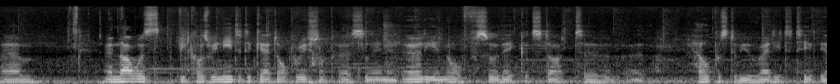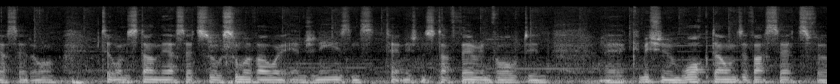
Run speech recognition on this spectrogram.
um, and that was because we needed to get operational personnel in early enough so they could start to uh, help us to be ready to take the asset on, to understand the asset. So some of our engineers and technician staff, they're involved in uh, commissioning walk downs of assets for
